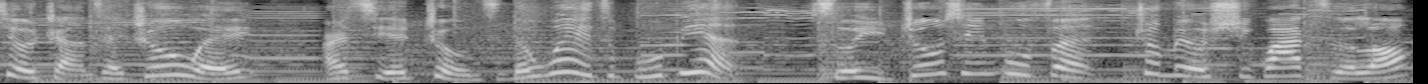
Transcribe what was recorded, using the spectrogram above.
就长在周围，而且种子的位置不变，所以中心部分就没有西瓜籽了。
